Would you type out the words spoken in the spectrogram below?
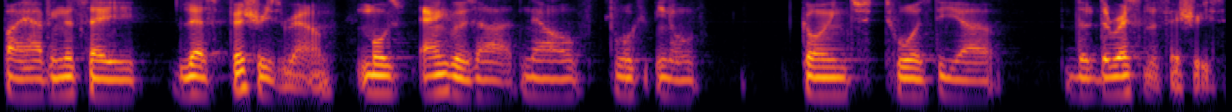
by having let's say less fisheries around, most anglers are now, fo- you know, going t- towards the, uh, the the rest of the fisheries.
